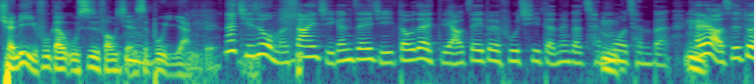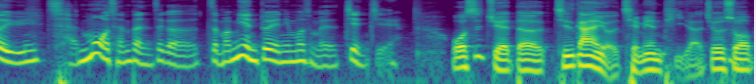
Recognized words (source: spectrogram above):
全力以赴跟无视风险是不一样的。嗯、那其实我们上一集跟这一集都在聊这一对夫妻的那个沉没成本。凯宇、嗯、老师对于沉没成本这个怎么面对，你有没有什么见解？我是觉得，其实刚才有前面提了，就是说，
